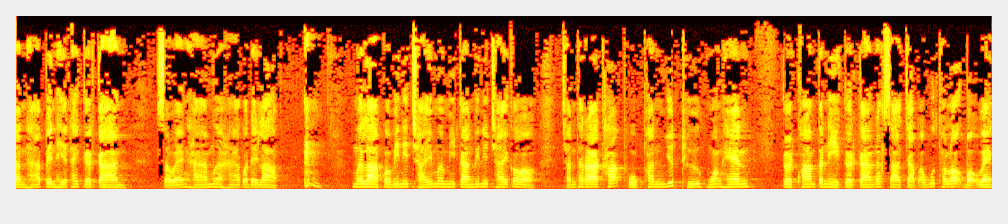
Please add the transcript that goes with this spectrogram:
ตัณหาเป็นเหตุให้เกิดการสแสวงหาเมื่อหาก็ได้ลาบ เมื่อลาบก็วินิจฉัย เมื่อมีการวินิจฉัยก็ฉันทราคะผูกพันยึดถือหวงแหนเกิดความตนีเกิดการรักษาจับอาวุธทะเลาะเบาแวง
